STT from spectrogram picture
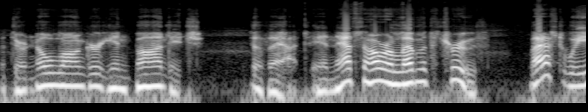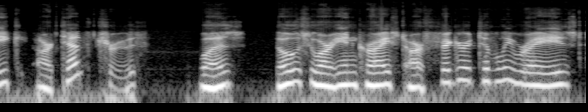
but they're no longer in bondage to that. And that's our 11th truth. Last week, our 10th truth was those who are in Christ are figuratively raised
